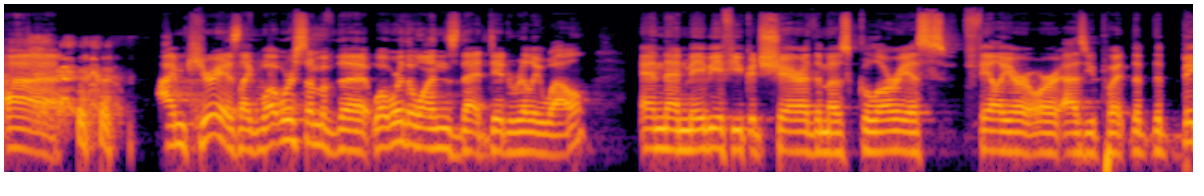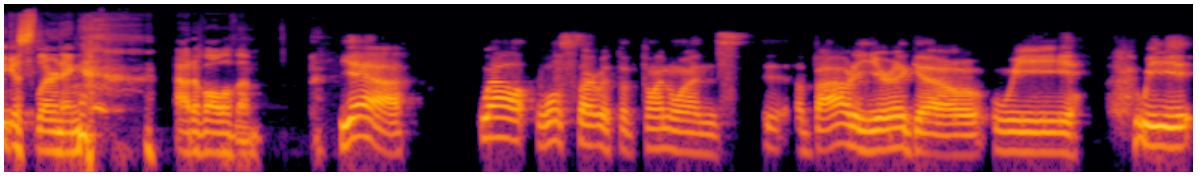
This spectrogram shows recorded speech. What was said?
uh, I'm curious, like, what were some of the what were the ones that did really well? And then maybe if you could share the most glorious failure, or as you put, the, the biggest learning out of all of them. Yeah. Well, we'll start with the fun ones. About a year ago, we we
